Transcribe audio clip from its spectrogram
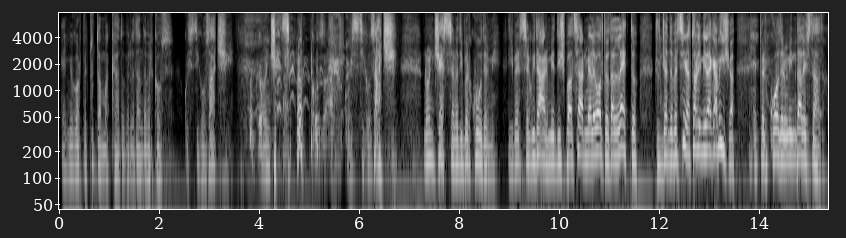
E il mio corpo è tutto ammaccato per le tante percosse. Questi cosacci non cessano. Cosacci. Questi cosacci non cessano di percuotermi, di perseguitarmi e di sbalzarmi alle volte dal letto, giungendo persino a togliermi la camicia e percuotermi in tale stato.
